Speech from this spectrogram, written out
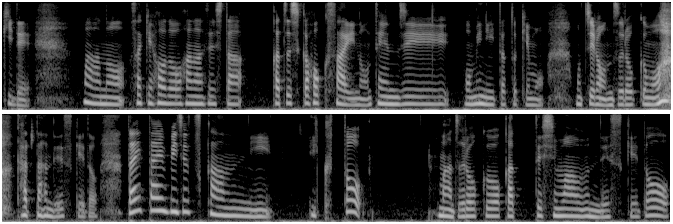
きで、まあ、あの先ほどお話しした葛飾北斎の展示を見に行った時ももちろん図録も 買ったんですけど大体美術館に行くとまあ図録を買ってしまうんですけど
